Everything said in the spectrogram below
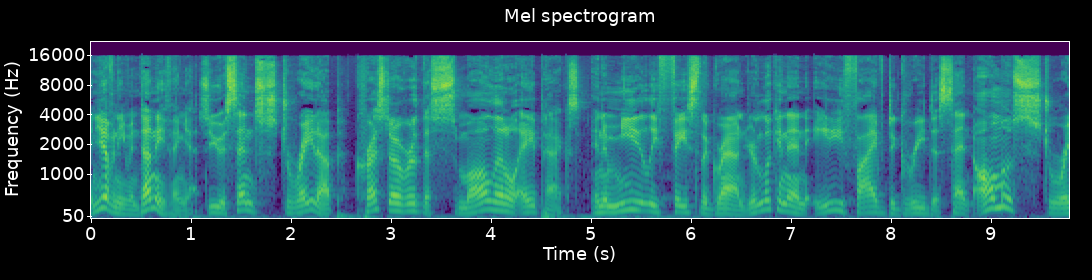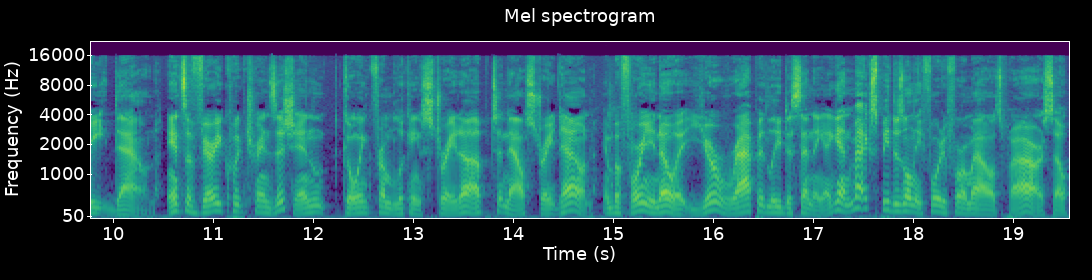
and you haven't even done anything yet. So you ascend straight up, crest over the small little apex, and immediately face the ground. You're looking at an 85 degree descent, almost straight down. And it's a very quick transition going from looking straight up to now straight down. And before you know it, you're rapidly descending. Again, max speed is only 44 miles per hour, so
